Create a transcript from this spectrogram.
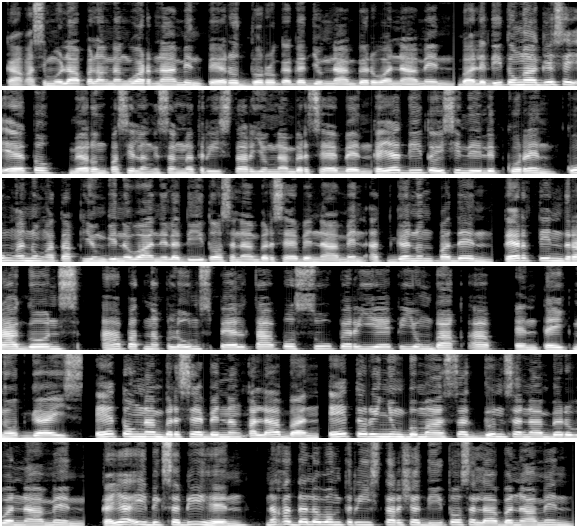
kakasimula pa lang ng war namin pero durog agad yung number 1 namin. Bale dito nga guys ay eto, meron pa silang isang na 3 star yung number 7. Kaya dito isinilip ko rin kung anong attack yung ginawa nila dito sa number 7 namin at ganun pa din. 13 dragons, apat na clone spell tapos super yeti yung backup. And take note guys, etong number 7 ng kalaban, eto rin yung bumasag dun sa number 1 namin. Kaya ibig sabihin, nakadalawang 3 star siya dito sa laban namin.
